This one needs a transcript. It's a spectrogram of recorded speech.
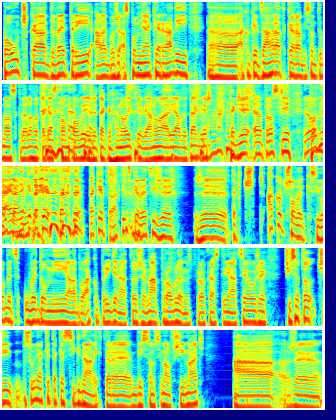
poučka, dve, tri, alebo že aspoň nějaké rady, uh, ako keď záhradkar, aby som tu mal skvelého, tak aspoň povie, že tak hnojte v januári, alebo tak, vieš. Takže uh, prostě jo, poďme aj na nějaké také, také, také praktické veci, že že tak č, ako človek si vôbec uvedomí, alebo ako príde na to, že má problém s prokrastináciou, že či, sa to, či sú nejaké také signály, ktoré by som si mal všímať a že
